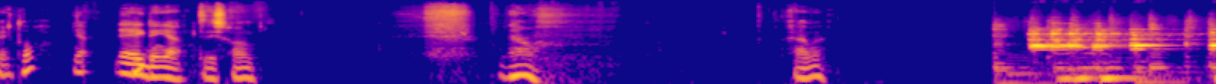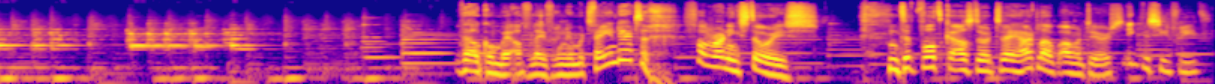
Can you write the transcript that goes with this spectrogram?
Oké. Toch? Ja. Nee, ik denk ja, het is gewoon... Nou. Gaan we. Welkom bij aflevering nummer 32 van Running Stories. De podcast door twee hardloopamateurs. Ik ben Siegfried.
